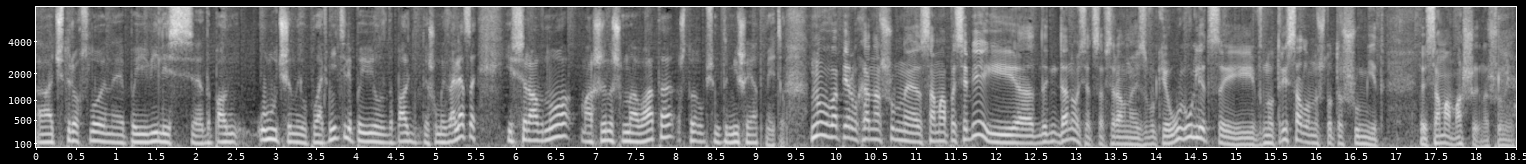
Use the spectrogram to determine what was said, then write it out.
а, четырехслойное, появились э, допол- улучшенные уплотнители, появилась дополнительная шумоизоляция, и все равно машина шумновата, что, в общем-то, Миша и отметил. Ну, во-первых, она шумная сама по себе, и э, доносятся все равно и звуки улицы, и внутри салона что-то шумит. То есть сама машина шумит.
